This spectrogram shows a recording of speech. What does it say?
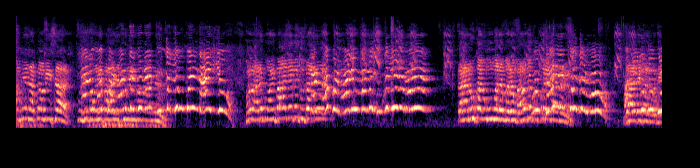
અમે નતો મી સર પાડે છે નહીં માગે તું કલ્લે ઉપર નાઈ ગયો. પણ મારે કે તું એ તારે ના કરું હું મારે મારે મારો દે કુકરે જાણે કરવો? જાતે કરવો તો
